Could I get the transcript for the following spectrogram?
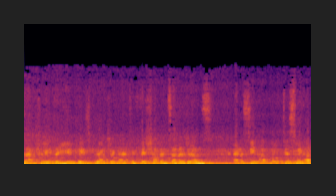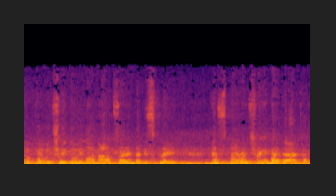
actually the UK's project Artificial Intelligence. And as you have noticed, we have a poetry going on outside in the display. This poetry by the end of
